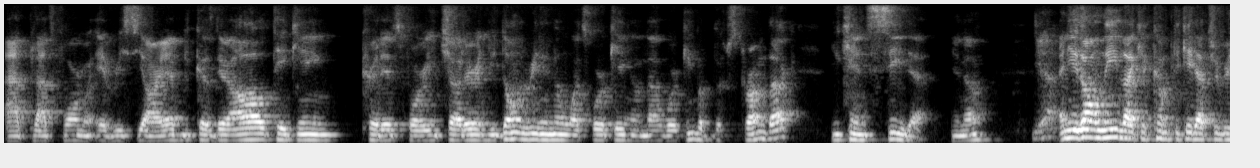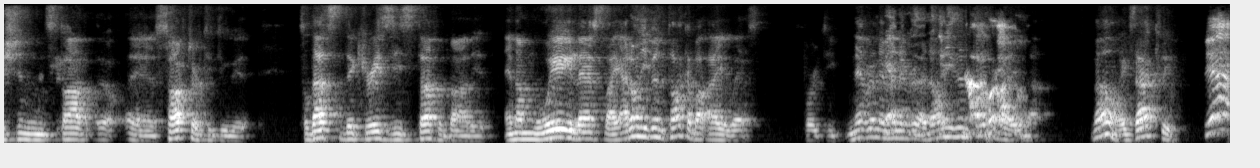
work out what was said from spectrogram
ad platform or every CRM because they're all taking credits for each other, and you don't really know what's working or not working. But the Scrum Doc, you can see that, you know. Yeah. And you don't need like a complicated attribution stuff, uh, software to do it. So that's the crazy stuff about it. And I'm way less like I don't even talk about iOS. 14. Never, never, yeah, never. I don't even talk about it. No, exactly. Yeah.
